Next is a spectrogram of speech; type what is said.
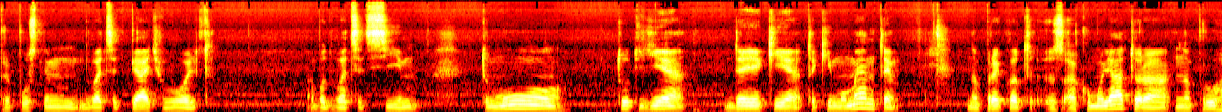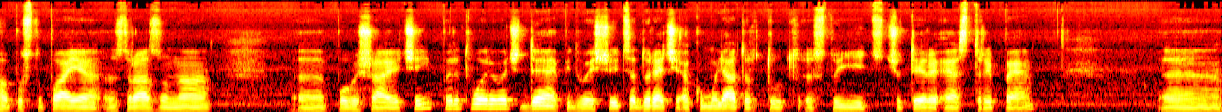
припустимо, 25 вольт або 27. Тому тут є деякі такі моменти. Наприклад, з акумулятора напруга поступає зразу на е, повишаючий перетворювач, де підвищується. До речі, акумулятор тут стоїть 4S3P. Е,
